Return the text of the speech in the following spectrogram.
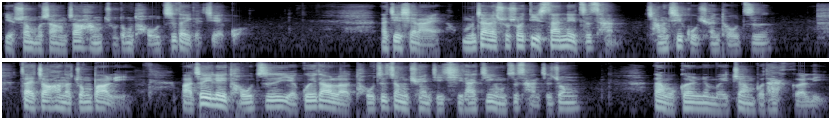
也算不上招行主动投资的一个结果。那接下来我们再来说说第三类资产——长期股权投资。在招行的中报里，把这一类投资也归到了投资证券及其他金融资产之中，但我个人认为这样不太合理。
